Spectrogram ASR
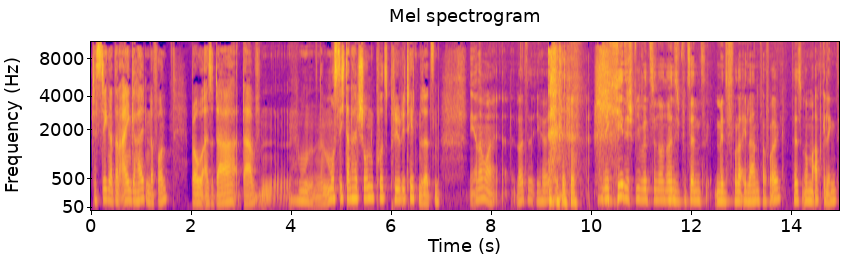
Das Ding hat dann einen gehalten davon. Bro, also da, da mm, musste ich dann halt schon kurz Prioritäten setzen. Ja, nochmal. Leute, ihr hört. nicht jedes Spiel wird zu 99% mit voller Elan verfolgt. Da ist man auch mal abgelenkt.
